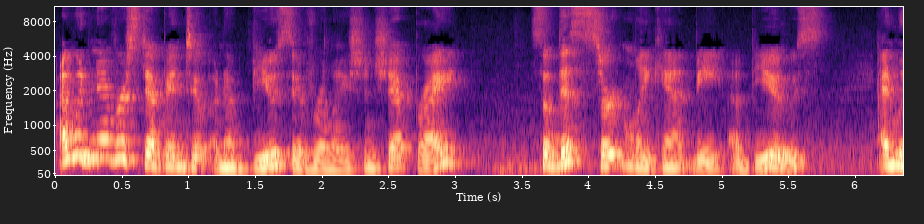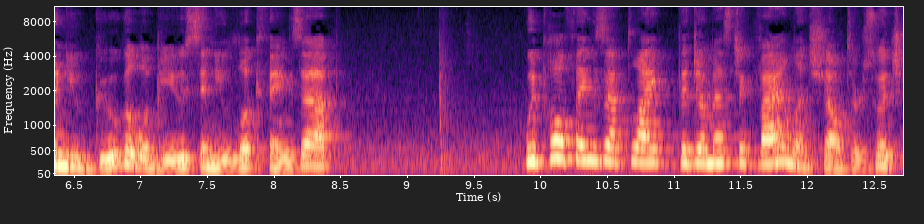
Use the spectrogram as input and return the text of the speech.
I would never step into an abusive relationship, right? So this certainly can't be abuse. And when you Google abuse and you look things up, we pull things up like the domestic violence shelters, which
